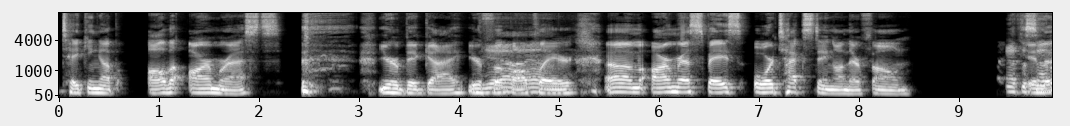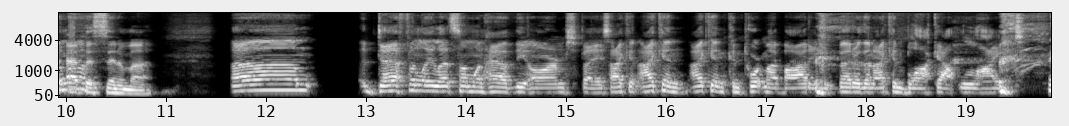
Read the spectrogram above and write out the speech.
taking up all the armrests? You're a big guy, you're a Yeah, football player. Um, armrest space or texting on their phone At the cinema. the, at the cinema. Um, definitely let someone have the arm space. I can, I can, I can contort my body better than I can block out light.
